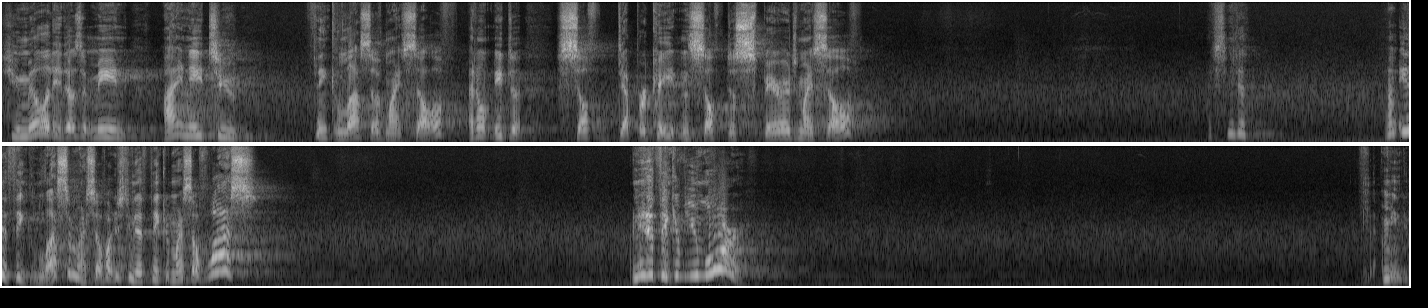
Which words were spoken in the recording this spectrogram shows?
Humility doesn't mean I need to think less of myself. I don't need to self deprecate and self disparage myself. I just need to I don't need to think less of myself, I just need to think of myself less. I need to think of you more. I mean,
